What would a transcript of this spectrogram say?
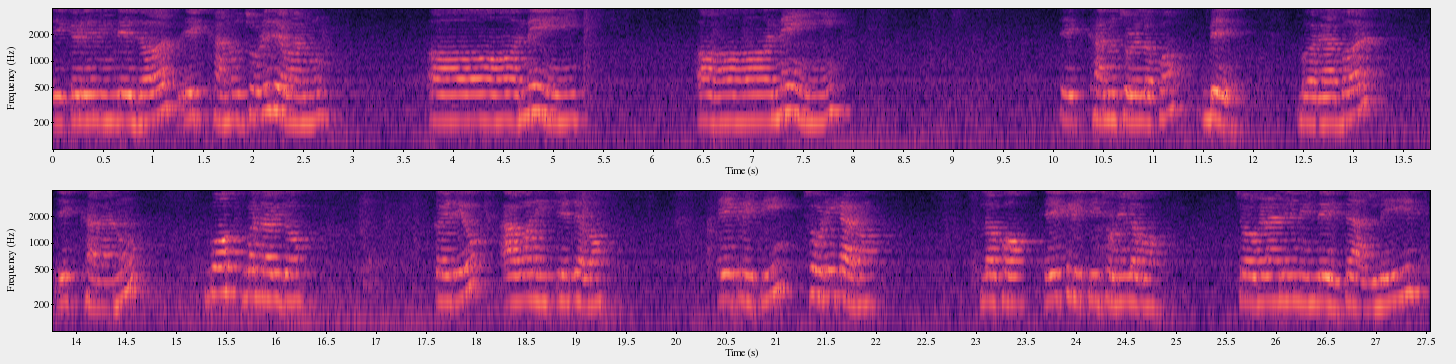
એકડે મીંડે દસ, એક ખાનું છોડી દેવાનું. અને અને એક ખાનું છોડે લખો બે. બરાબર? એક ખાનાનું બોક્સ બનાવી દો. કહી રહ્યું, આવો નીચે ચલો. એક લીટી છોડી કાઢો. લખો, એક લીટી છોડી લખો. ચોગડાને મીંડે ચાલીસ.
